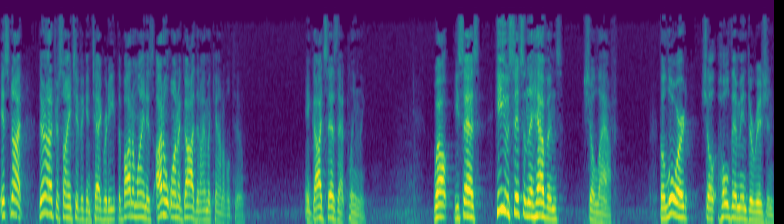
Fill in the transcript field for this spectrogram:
It's not, they're not after scientific integrity. The bottom line is, I don't want a God that I'm accountable to. And God says that plainly. Well, he says, He who sits in the heavens shall laugh. The Lord shall hold them in derision.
